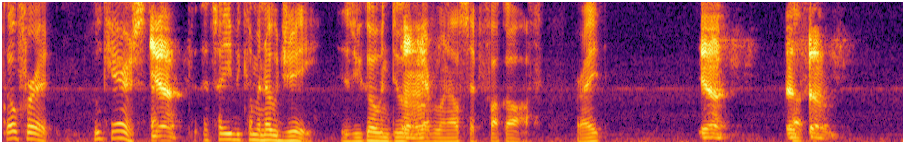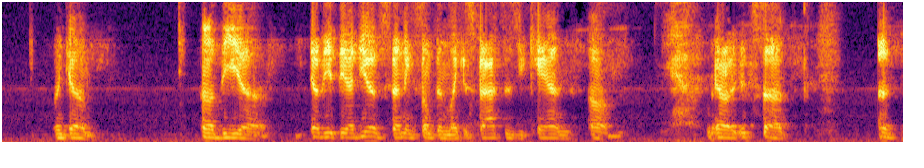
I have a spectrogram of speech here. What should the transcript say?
go for it. Who cares? That- Yeah. that's how you become an OG. Is you go and do it when Uh-huh. everyone else said fuck off, right? Yeah, that's um, like um, uh, the uh, yeah the, the idea of sending something like as fast as you can. Um, yeah, it's uh, I've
